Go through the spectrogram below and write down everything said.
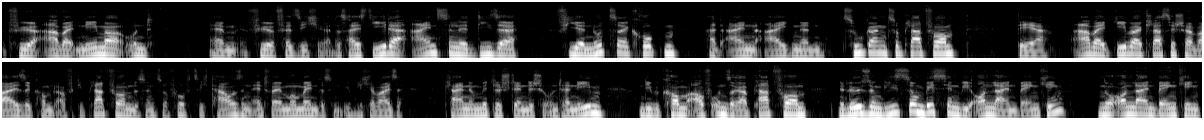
für Arbeitnehmer und ähm, für Versicherer. Das heißt, jeder einzelne dieser vier Nutzergruppen hat einen eigenen Zugang zur Plattform. Der Arbeitgeber klassischerweise kommt auf die Plattform, das sind so 50.000 etwa im Moment, das sind üblicherweise kleine und mittelständische Unternehmen. Und die bekommen auf unserer Plattform eine Lösung, die ist so ein bisschen wie Online-Banking, nur Online-Banking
